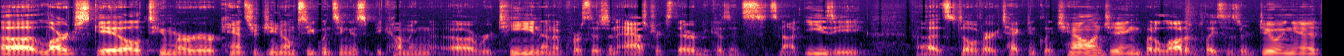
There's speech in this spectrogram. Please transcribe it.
uh, large-scale tumor or cancer genome sequencing is becoming uh, routine. And of course, there's an asterisk there because it's, it's not easy. Uh, it's still very technically challenging, but a lot of places are doing it.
